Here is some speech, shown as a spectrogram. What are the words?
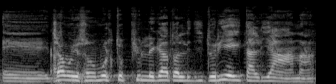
E, diciamo io sono molto più legato all'editoria italiana.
